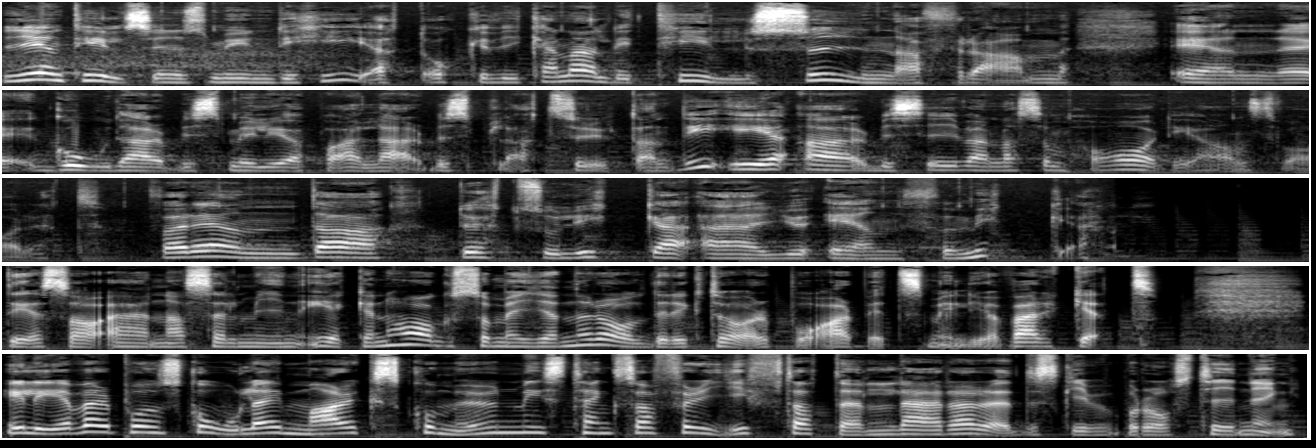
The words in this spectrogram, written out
Vi är en tillsynsmyndighet och vi kan aldrig tillsyna fram en eh, god arbetsmiljö på alla arbetsplatser utan det är arbetsgivarna som har det ansvaret. Varenda dödsolycka är ju en för mycket. Det sa Erna Selmin Ekenhag som är generaldirektör på Arbetsmiljöverket. Elever på en skola i Marks kommun misstänks ha förgiftat en lärare, det skriver Borås Tidning.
